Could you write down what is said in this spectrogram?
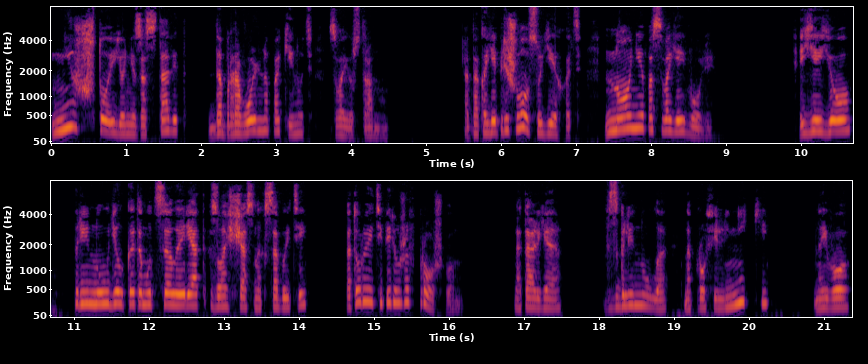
ничто ее не заставит добровольно покинуть свою страну. Однако ей пришлось уехать, но не по своей воле. Ее принудил к этому целый ряд злосчастных событий, которые теперь уже в прошлом. Наталья взглянула на профиль Ники, на его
